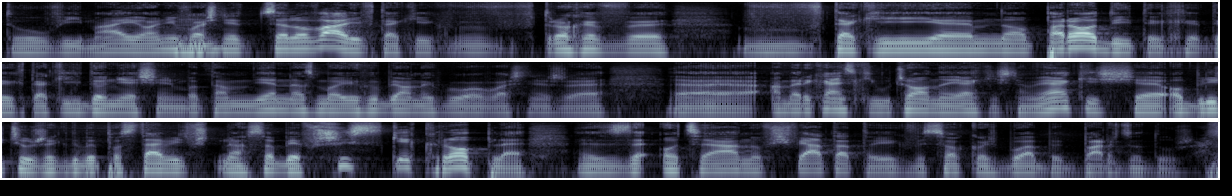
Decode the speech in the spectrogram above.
Tuwima i oni właśnie celowali w takich, w, w, trochę w, w takiej e, no, parodii tych, tych takich doniesień, bo tam jedna z moich ulubionych było właśnie, że e, amerykański uczony jakiś tam jakiś się obliczył, że gdyby postawić na sobie wszystkie krople z oceanów świata, to ich wysokość byłaby bardzo duża.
